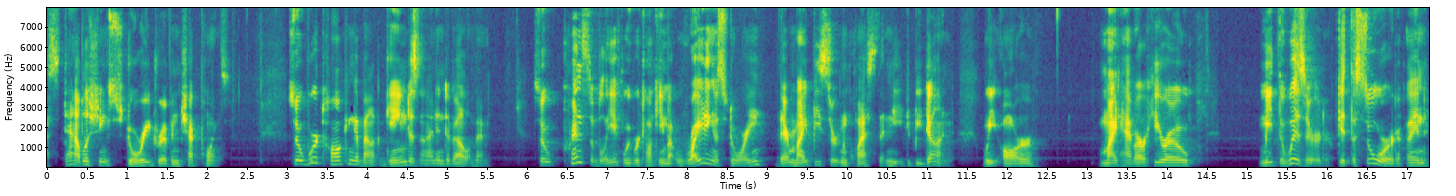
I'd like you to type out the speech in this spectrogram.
establishing story-driven checkpoints. So we're talking about game design and development. So, principally, if we were talking about writing a story, there might be certain quests that need to be done. We are might have our hero meet the wizard, get the sword, and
